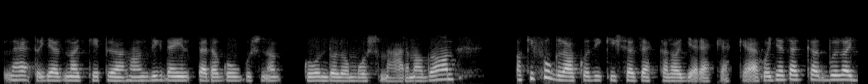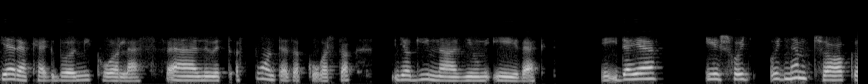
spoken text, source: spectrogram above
lehet, hogy ez nagyképűen hangzik, de én pedagógusnak gondolom most már magam, aki foglalkozik is ezekkel a gyerekekkel, hogy ezekből a gyerekekből mikor lesz felnőtt, az pont ez a korszak, ugye a gimnázium évek ideje, és hogy, hogy nem csak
